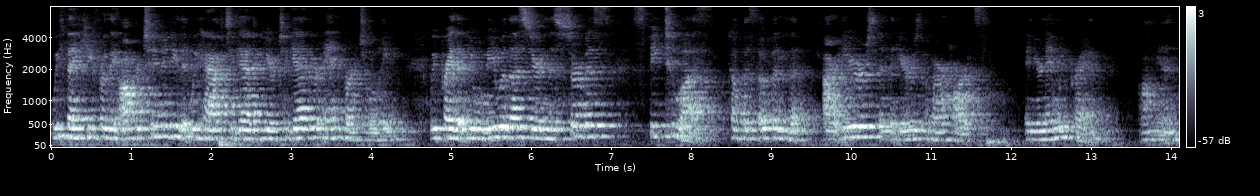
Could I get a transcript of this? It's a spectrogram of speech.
We thank you for the opportunity that we have to gather here together and virtually. We pray that you will be with us during this service. Speak to us. Help us open the, our ears and the ears of our hearts. In your name we pray. Amen.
